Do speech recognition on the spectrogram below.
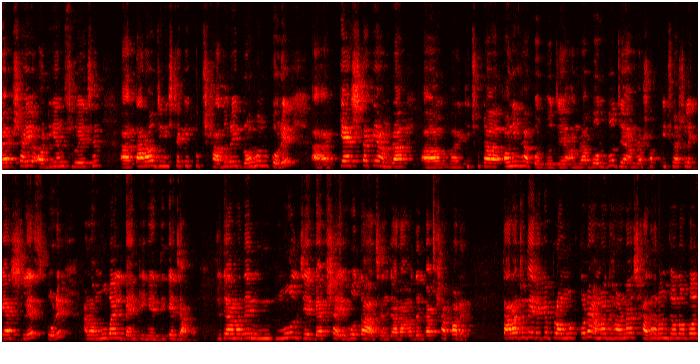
ব্যবসায়ী অডিয়েন্স রয়েছেন তারাও জিনিসটাকে খুব সাদরে গ্রহণ করে ক্যাশটাকে আমরা কিছুটা অনীহা করব যে আমরা বলব যে আমরা সব কিছু আসলে ক্যাশলেস করে আমরা মোবাইল ব্যাংকিংয়ের দিকে যাব। যদি আমাদের মূল যে ব্যবসায়ী হোতা আছেন, যারা আমাদের ব্যবসা করেন তারা যদি এটাকে প্রমোট করে, আমার ধারণা সাধারণ জনগণ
